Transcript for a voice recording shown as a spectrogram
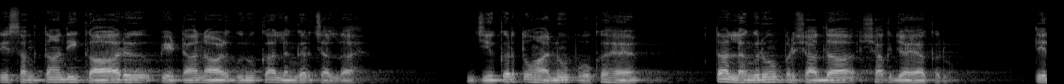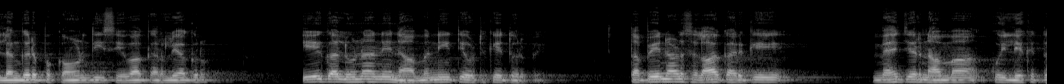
ਤੇ ਸੰਗਤਾਂ ਦੀ ਕਾਰ ਭੇਟਾ ਨਾਲ ਗੁਰੂ ਕਾ ਲੰਗਰ ਚੱਲਦਾ ਹੈ। ਜੇਕਰ ਤੁਹਾਨੂੰ ਭੁੱਖ ਹੈ, ਤਾਂ ਲੰਗਰੋਂ ਪ੍ਰਸ਼ਾਦਾ ਛਕ ਜਾਇਆ ਕਰੋ ਤੇ ਲੰਗਰ ਪਕਾਉਣ ਦੀ ਸੇਵਾ ਕਰ ਲਿਆ ਕਰੋ। ਇਹ ਗੱਲ ਉਹਨਾਂ ਨੇ ਨਾ ਮੰਨੀ ਤੇ ਉੱਠ ਕੇ ਤੁਰ ਪਏ। ਤਪੇ ਨਾਲ ਸਲਾਹ ਕਰਕੇ ਮਹਿਜਰਨਾਮਾ ਕੋਈ ਲਿਖਤ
